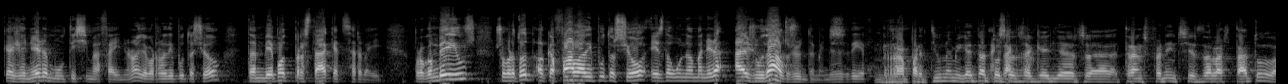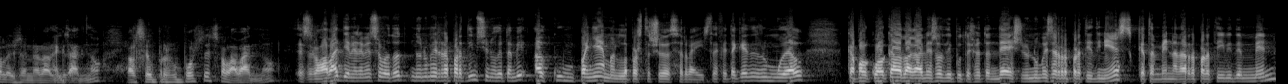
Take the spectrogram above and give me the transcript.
que genera moltíssima feina. No? Llavors la Diputació també pot prestar aquest servei. Però com bé dius, sobretot el que fa la Diputació és d'alguna manera ajudar els ajuntaments. És a dir, repartir una miqueta totes Exacte. aquelles uh, transferències de l'Estat o de la Generalitat. Exacte. No? El seu pressupost és elevat, no? És elevat i a més a més sobretot no només repartim sinó que també acompanyem en la prestació de serveis. De fet aquest és un model cap al qual cada vegada més la Diputació tendeix, no només a repartir diners, que també n'ha de repartir, evidentment,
